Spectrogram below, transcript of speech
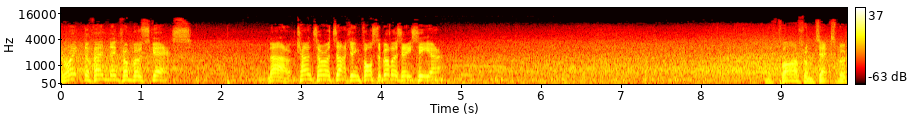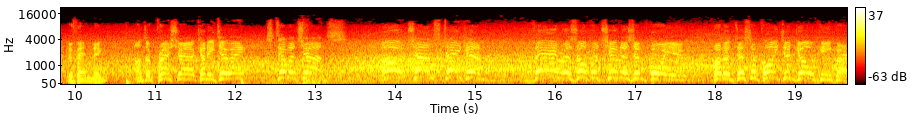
Great defending from Busquets. Now, counter-attacking possibilities here. Well, far from textbook defending. Under pressure, can he do it? Still a chance. Oh, chance taken. There is opportunism for you. But a disappointed goalkeeper.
